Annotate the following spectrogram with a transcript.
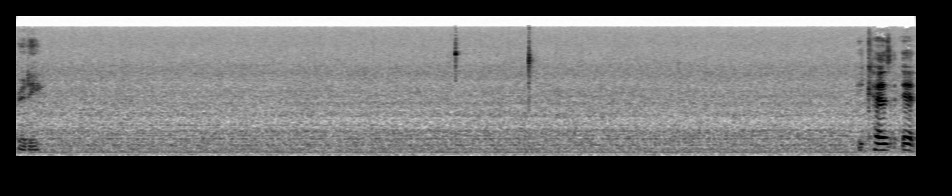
Pretty. Because it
